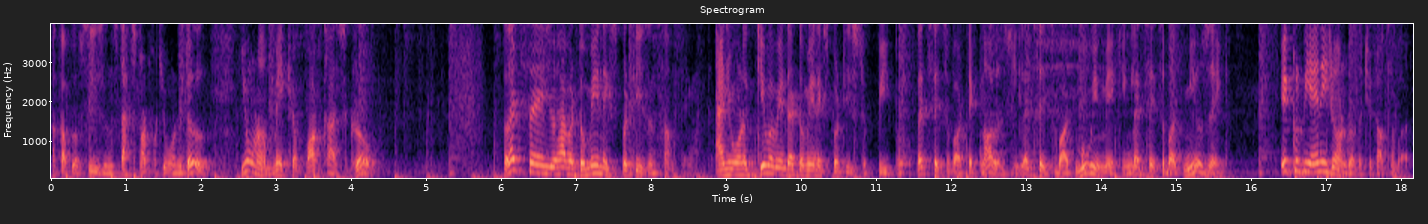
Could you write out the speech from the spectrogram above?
a couple of seasons. That's not what you want to do. You want to make your podcast grow. Let's say you have a domain expertise in something and you want to give away that domain expertise to people. Let's say it's about technology, let's say it's about movie making, let's say it's about music. It could be any genre that you're talking about.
